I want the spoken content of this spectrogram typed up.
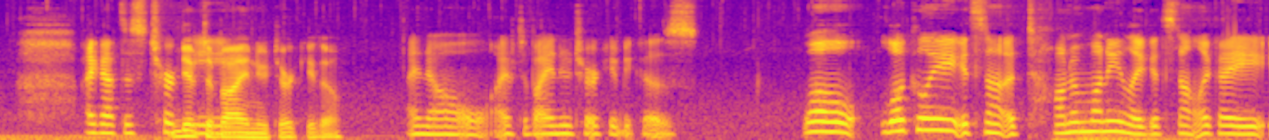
I got this turkey. You have to buy a new turkey, though. I know. I have to buy a new turkey because, well, luckily it's not a ton of money. Like it's not like I.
